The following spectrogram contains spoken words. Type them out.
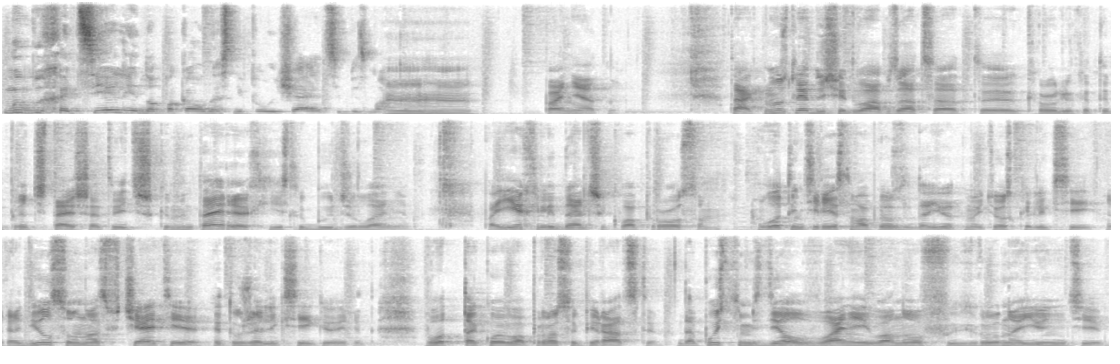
мы бы хотели, но пока у нас не получается без Mac. Mm-hmm. Понятно. Так, ну следующие два абзаца от э, кролика ты прочитаешь и ответишь в комментариях, если будет желание. Поехали дальше к вопросам. Вот интересный вопрос задает мой тезка Алексей. Родился у нас в чате, это уже Алексей говорит, вот такой вопрос о пиратстве. Допустим, сделал Ваня Иванов игру на Unity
